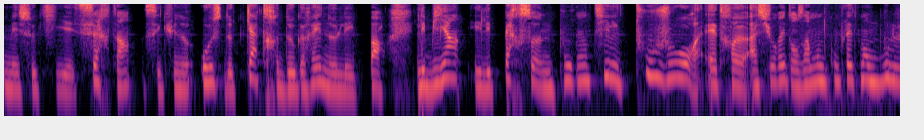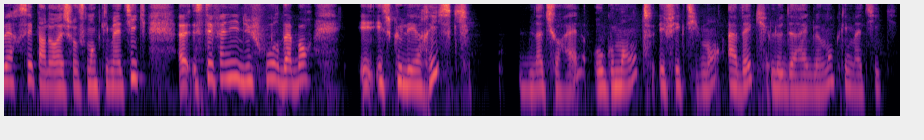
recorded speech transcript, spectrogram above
mais ce qui est certain, c'est qu'une hausse de 4 degrés ne l'est pas. Les biens et les personnes pourront-ils toujours être assurés dans un monde complètement bouleversé par le réchauffement climatique? Euh, Stéphanie Dufour, d'abord, est-ce que les risques naturels augmentent effectivement avec le dérèglement climatique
